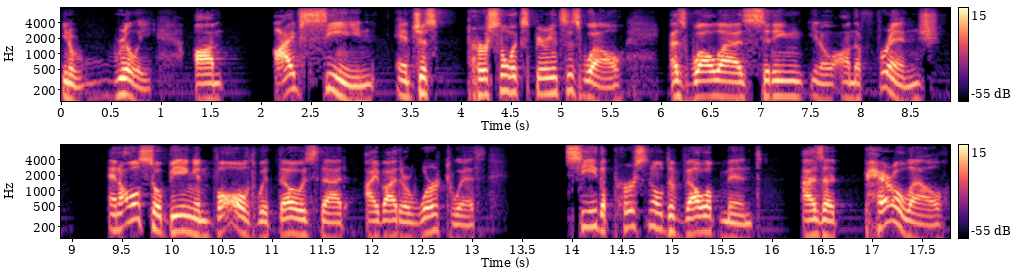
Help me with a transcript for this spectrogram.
you know really, um, I've seen and just personal experience as well, as well as sitting, you know, on the fringe and also being involved with those that I've either worked with, see the personal development as a parallel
